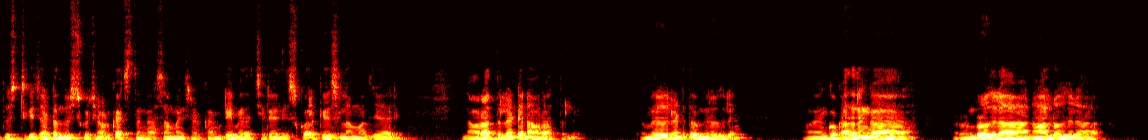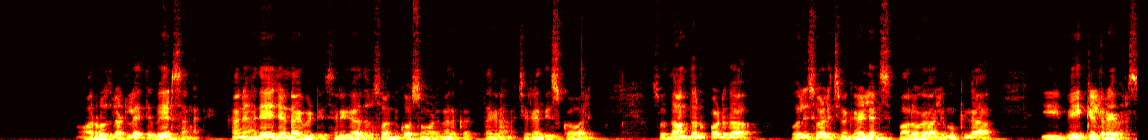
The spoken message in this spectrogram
దృష్టికి, చట్టం దృష్టికి వచ్చినప్పుడు ఖచ్చితంగా సంబంధించిన కమిటీ మీద చర్యలు తీసుకోవాలి. కేసులు నమోదు చేయాలి. నవరాత్రులు అంటే నవరాత్రులే. తొమ్మిది రోజులు అంటే తొమ్మిది రోజులే. ఇంకొక అదనంగా రెండు రోజుల నాలుగు రోజుల ఆరు రోజులు అట్లయితే వేరు సంగతి. కానీ అదే ఎజెండా పెట్టి సరికాదు. సో, అందుకోసం వాళ్ళ మీద తగిన చర్యలు తీసుకోవాలి. సో, దాంతోని పాటుగా పోలీసు వాళ్ళు ఇచ్చిన గైడ్‌లైన్స్ ఫాలో కావాలి. ముఖ్యంగా ఈ వెహికల్ డ్రైవర్స్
